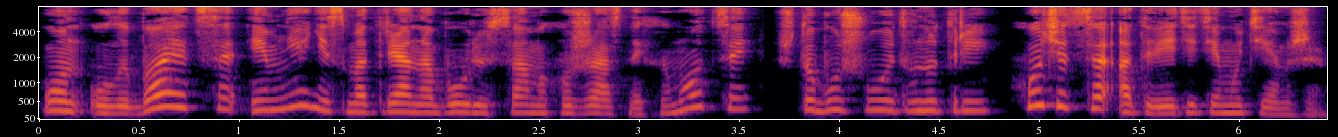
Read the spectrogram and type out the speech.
Он улыбается, и мне, несмотря на бурю самых ужасных эмоций, что бушуют внутри, хочется ответить ему тем же.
